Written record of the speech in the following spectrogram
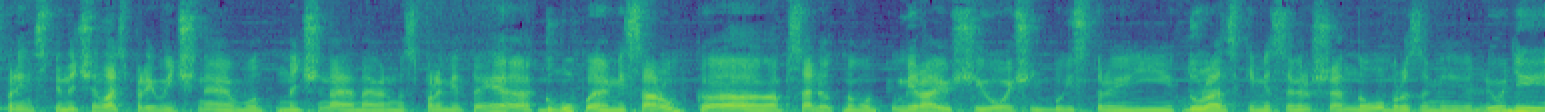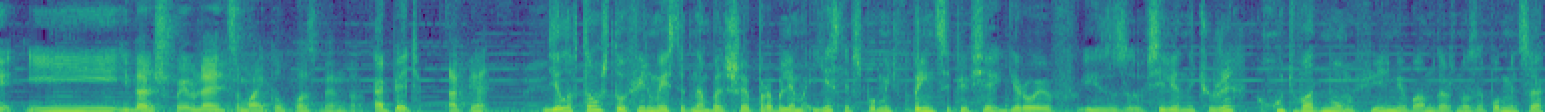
В принципе, началась привычная, вот, начиная, наверное, с Прометея, глупая мясорубка, абсолютно вот умирающие очень быстро и дурацкими совершенно образами люди, и, и дальше появляется Майкл Фассбендер. Опять. Опять. Дело в том, что у фильма есть одна большая проблема. Если вспомнить в принципе всех героев из вселенной чужих, хоть в одном фильме вам должно запомниться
